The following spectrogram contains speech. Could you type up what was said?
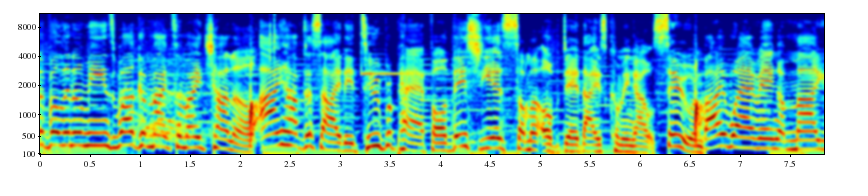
wonderful little beans, welcome back to my channel. I have decided to prepare for this year's summer update that is coming out soon by wearing my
